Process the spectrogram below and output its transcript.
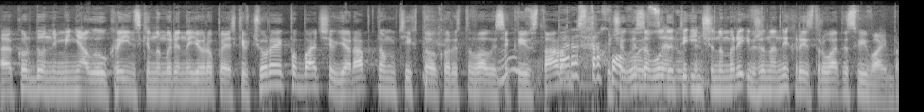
е, кордон і міняли українські номери на європейські. Вчора, як побачив, я раптом ті, хто користувалися Київстаром, Ну, перестраховуються почали заводити люди. інші номери і вже на них реєструвати свій Viber.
